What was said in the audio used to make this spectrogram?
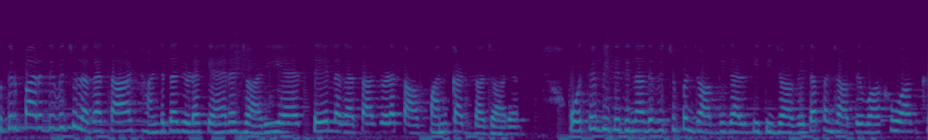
ਉੱਤਰ ਭਾਰਤ ਦੇ ਵਿੱਚ ਲਗਾਤਾਰ ਠੰਡ ਦਾ ਜਿਹੜਾ ਕਹਿਰ ਹੈ, ਜਾਰੀ ਹੈ ਤੇ ਲਗਾਤਾਰ ਜਿਹੜਾ ਤਾਪਮਾਨ ਘਟਦਾ ਜਾ ਰਿਹਾ ਹੈ। ਉੱਥੇ ਬੀਤੇ ਦਿਨਾਂ ਦੇ ਵਿੱਚ ਪੰਜਾਬ ਦੀ ਗੱਲ ਕੀਤੀ ਜਾਵੇ ਤਾਂ ਪੰਜਾਬ ਦੇ ਵੱਖ-ਵੱਖ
